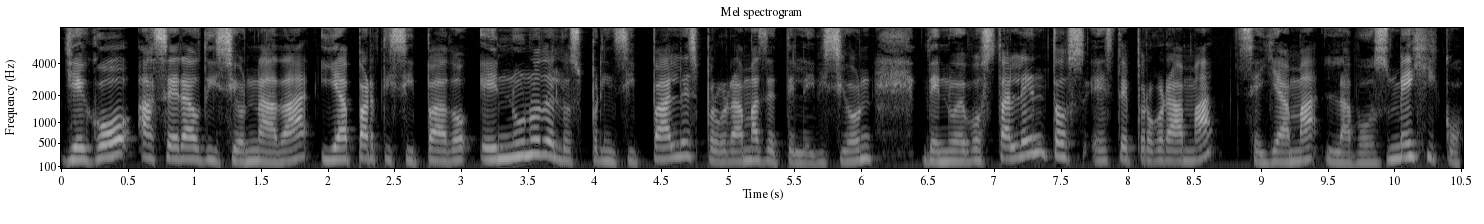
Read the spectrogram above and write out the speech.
llegó a ser audicionada y ha participado en uno de los principales programas de televisión de nuevos talentos. Este programa se llama La Voz México.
